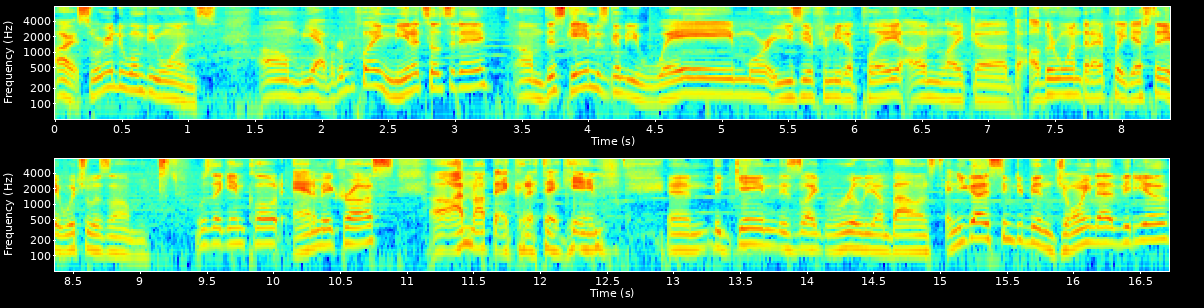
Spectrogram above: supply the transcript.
Alright, so we're gonna do 1v1s. Um, yeah, we're gonna be playing Minato today. Um, this game is gonna be way more easier for me to play, unlike uh, the other one that I played yesterday, which was, um, what was that game called? Anime Cross. Uh, I'm not that good at that game. And the game is, like, really unbalanced. And you guys seem to be enjoying that video.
